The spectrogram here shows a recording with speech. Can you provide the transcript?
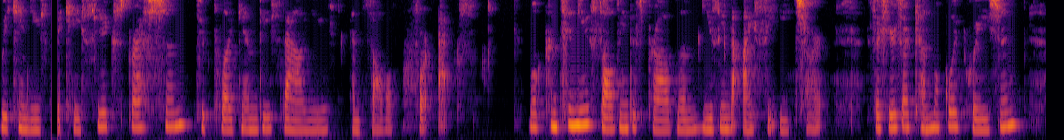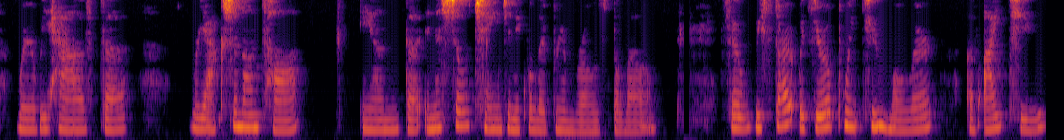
we can use the Kc expression to plug in these values and solve for X. We'll continue solving this problem using the ICE chart. So here's our chemical equation where we have the reaction on top and the initial change in equilibrium rows below. So we start with 0.2 molar of I2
